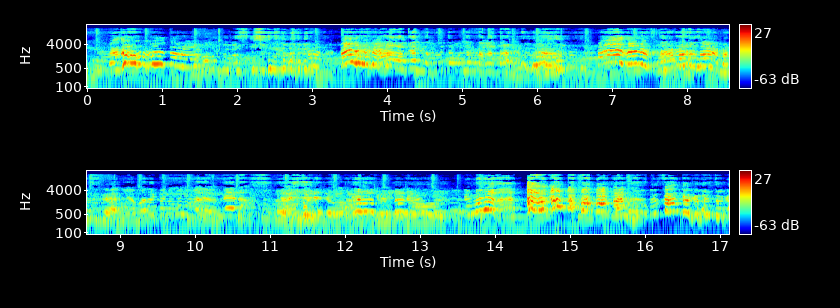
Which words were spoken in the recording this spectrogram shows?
えじゃあブーだろ山田君は好きじゃない山田誰マジで山田君のものまでうめえな大丈夫でしょ山田あ、分かった三角の人が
